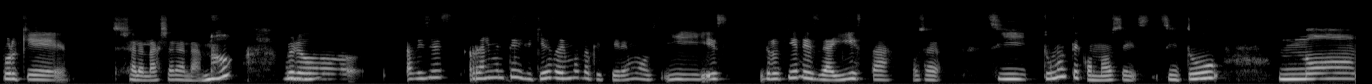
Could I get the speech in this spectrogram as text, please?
porque, shalala, shalala, ¿no? Pero a veces realmente ni siquiera sabemos lo que queremos y es, creo que desde ahí está, o sea, si tú no te conoces, si tú no,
